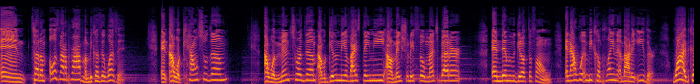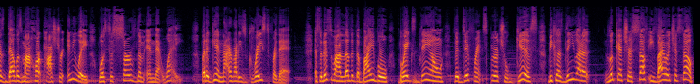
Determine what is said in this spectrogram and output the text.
and tell them, oh, it's not a problem because it wasn't. And I would counsel them. I would mentor them. I would give them the advice they need. I would make sure they feel much better. And then we would get off the phone. And I wouldn't be complaining about it either. Why? Because that was my heart posture anyway, was to serve them in that way. But again, not everybody's graced for that. And so this is why I love that the Bible breaks down the different spiritual gifts because then you got to look at yourself, evaluate yourself.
